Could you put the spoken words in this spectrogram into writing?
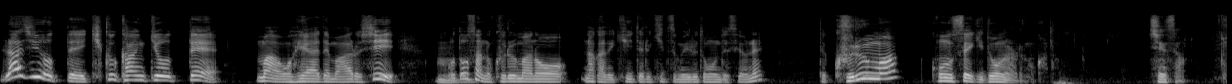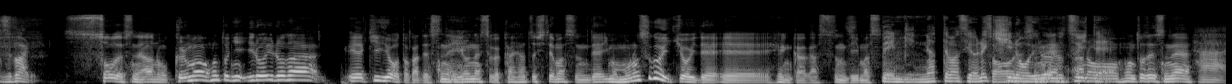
ラジオって聞く環境ってまあお部屋でもあるし、うん、お父さんの車の中で聞いてるキッズもいると思うんですよね。で車今世紀どうなるのかと。新さんズバリ。そうですね。あの車は本当にいろいろな企業とかですね、いろんな人が開発してますんで今ものすごい勢いで、えー、変化が進んでいます。便利になってますよね。機能いろいろついて。本当ですね、は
